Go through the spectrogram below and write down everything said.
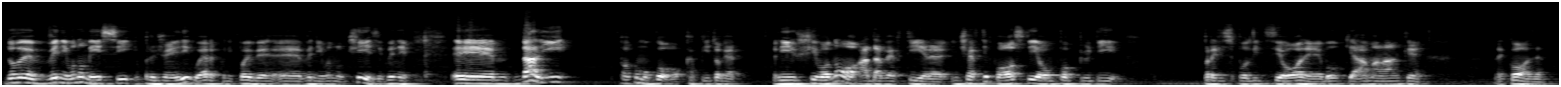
dove venivano messi i prigionieri di guerra e quindi poi eh, venivano uccisi. Quindi ehm, da lì poi comunque ho capito che riuscivo no ad avvertire in certi posti ho un po' più di predisposizione, boh, chiamala anche le cose.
